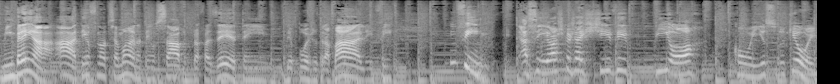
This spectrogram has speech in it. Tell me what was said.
me embrenhar. Ah, tem o final de semana, tem o sábado pra fazer, tem depois do trabalho, enfim. Enfim, assim, eu acho que eu já estive pior com isso do que hoje.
